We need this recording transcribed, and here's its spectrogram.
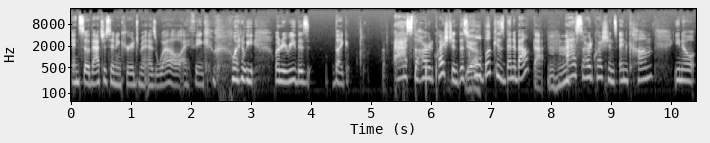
And so that's just an encouragement as well. I think when we when we read this like ask the hard questions. This Yeah. whole book has been about that. Mhm. Ask the hard questions and come, you know,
